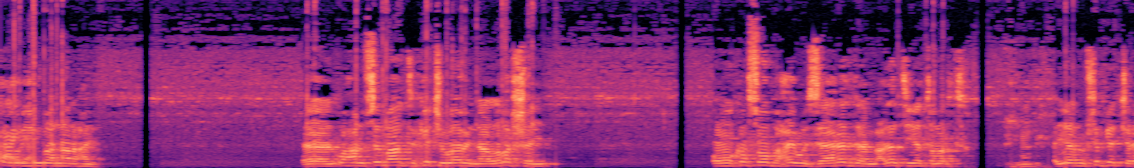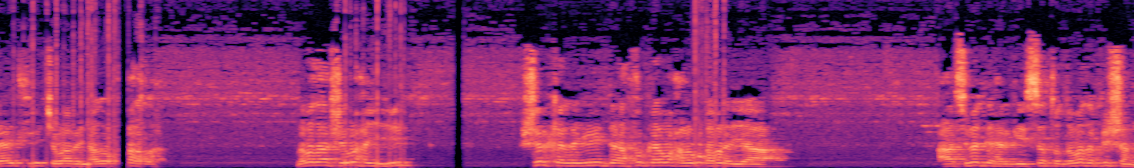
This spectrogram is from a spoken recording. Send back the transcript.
ka hor yimi baanaan ahayn waxaanu se maanta ka jawaabaynaa laba shay oo ka soo baxay wasaaradda macdanta iyo tamarta. Ayaanu shirka jaraa'id kaga jawaabaynaa oo qalad ah labadaas shay waxay yihiin shirka la yidhi daafurka waxaa lagu qabanayaa caasimadda hargeysa toddobada bishan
